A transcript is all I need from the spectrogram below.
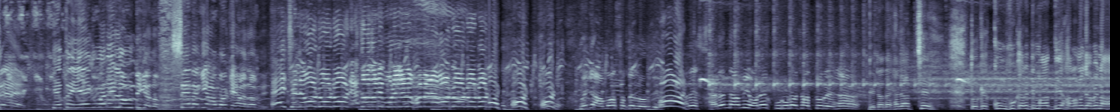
স্যার এ তো একবারেই লৌটি গেল। সে নাকি আমাকে হারাবে। এই ছেলে ওট ওঠ ওঠ। এত তাড়াতাড়ি মরে গেলে হবে না। ওঠ ওট ওঠ ওট ওট ওট নাকি আমার সাথে লড়বে! আরে স্যারের না আমি অনেক পুরনো ছাত্র রে হ্যাঁ। যেটা দেখা যাচ্ছে তোকে কুম্ফু ক্যারেটি মার দিয়ে হারানো যাবে না।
